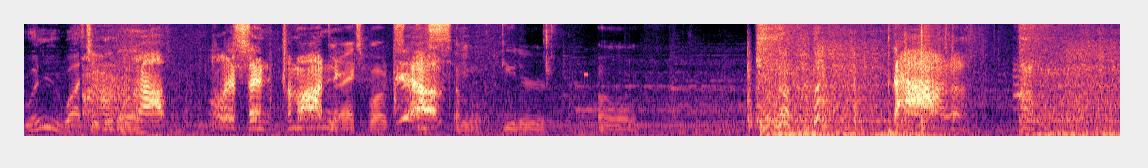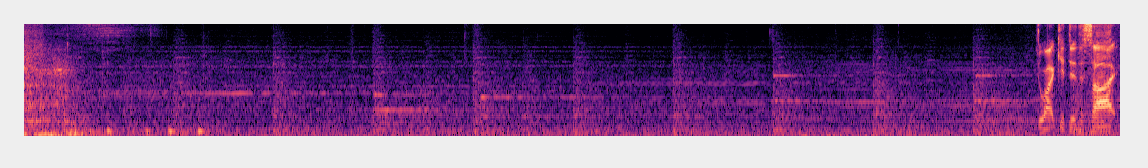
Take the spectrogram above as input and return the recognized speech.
What are you watching, little? Oh, listen, come on! Your Xbox, Yeah. um, computer, um. Ah! Do I get to decide?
